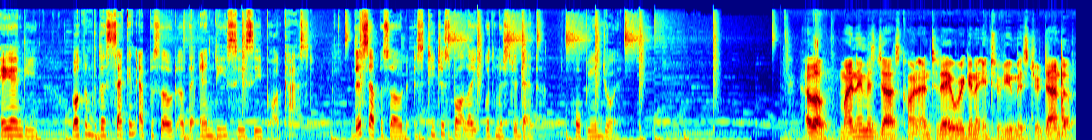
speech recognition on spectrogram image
Hey Andy, welcome to the second episode of the NDCC podcast. This episode is Teacher Spotlight with Mr. Dhanda. Hope you enjoy. Hello, my name is Jaskaran, and today we're going to interview Mr. Dhanda.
